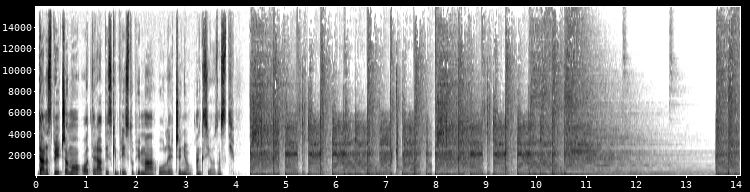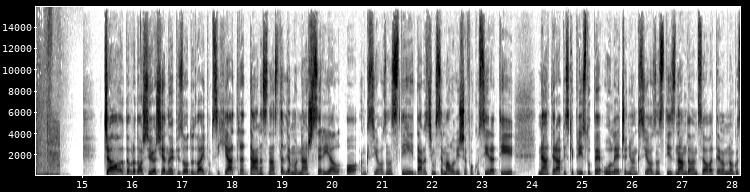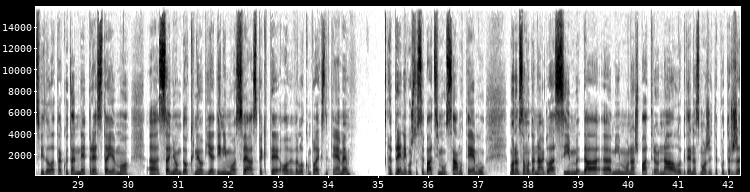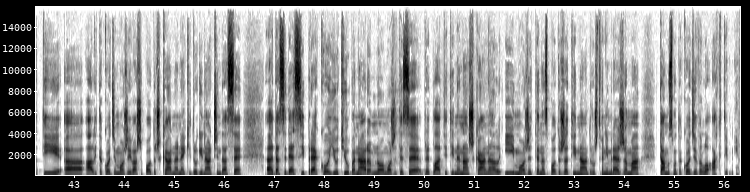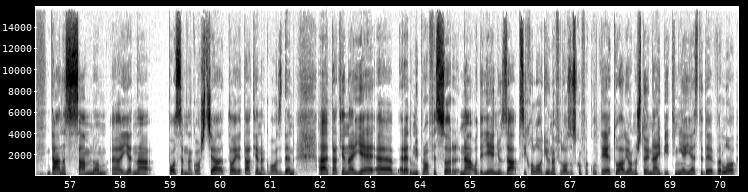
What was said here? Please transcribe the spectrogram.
Danas pričamo o terapijskim pristupima u lečenju anksioznosti. Ćao, dobrodošli u još jednu epizodu Dva i po psihijatra. Danas nastavljamo naš serijal o anksioznosti. Danas ćemo se malo više fokusirati na terapijske pristupe u lečenju anksioznosti. Znam da vam se ova tema mnogo svidela, tako da ne prestajemo uh, sa njom dok ne objedinimo sve aspekte ove vrlo kompleksne teme. Pre nego što se bacimo u samu temu, moram samo da naglasim da a, mi imamo naš Patreon nalog gde nas možete podržati, a, ali takođe može i vaša podrška na neki drugi način da se, a, da se desi preko YouTube-a. Naravno, možete se pretplatiti na naš kanal i možete nas podržati na društvenim mrežama. Tamo smo takođe vrlo aktivni. Danas sa mnom a, jedna posebna gošća, to je Tatjana Gvozden. Tatjana je redovni profesor na odeljenju za psihologiju na Filozofskom fakultetu, ali ono što je najbitnije jeste da je vrlo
